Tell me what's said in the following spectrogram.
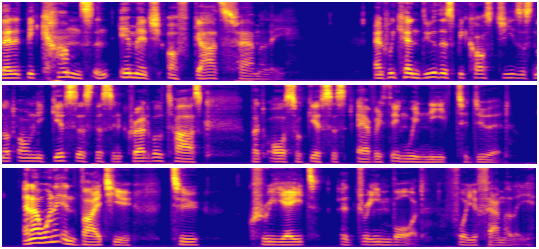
that it becomes an image of God's family. And we can do this because Jesus not only gives us this incredible task, but also gives us everything we need to do it. And I want to invite you to create a dream board for your family.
